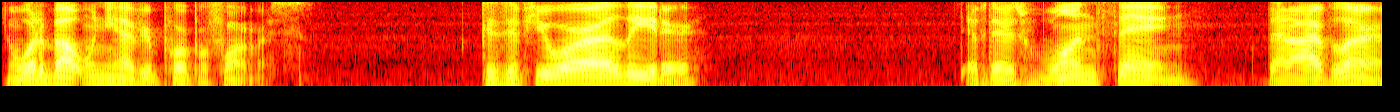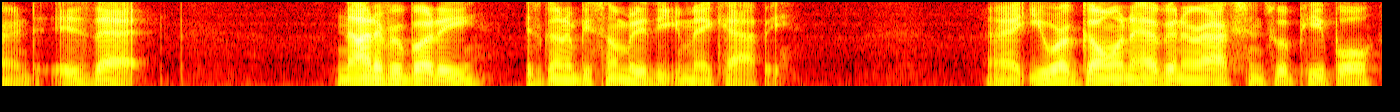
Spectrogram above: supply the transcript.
And what about when you have your poor performers? Because if you are a leader, if there's one thing that I've learned is that not everybody is going to be somebody that you make happy. Right? You are going to have interactions with people,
